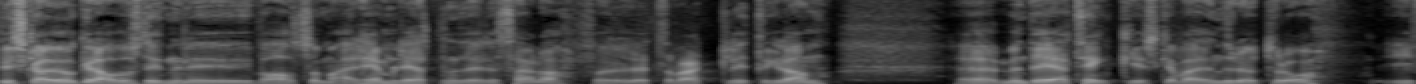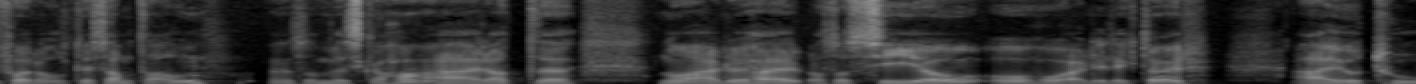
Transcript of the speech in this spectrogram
Vi skal jo grave oss inn i hva som er hemmelighetene deres her, da, for etter hvert lite grann. Eh, men det jeg tenker skal være en rød tråd i forhold til samtalen eh, som vi skal ha, er at eh, nå er du her Altså CEO og HR-direktør er jo to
